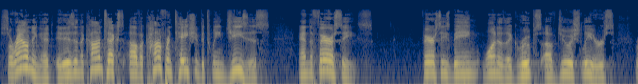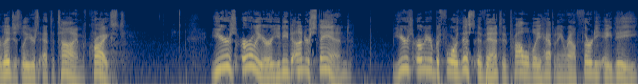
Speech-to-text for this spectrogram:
surrounding it, it is in the context of a confrontation between Jesus and the Pharisees. Pharisees being one of the groups of Jewish leaders, religious leaders at the time of Christ. Years earlier, you need to understand, years earlier before this event, and probably happening around 30 AD,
